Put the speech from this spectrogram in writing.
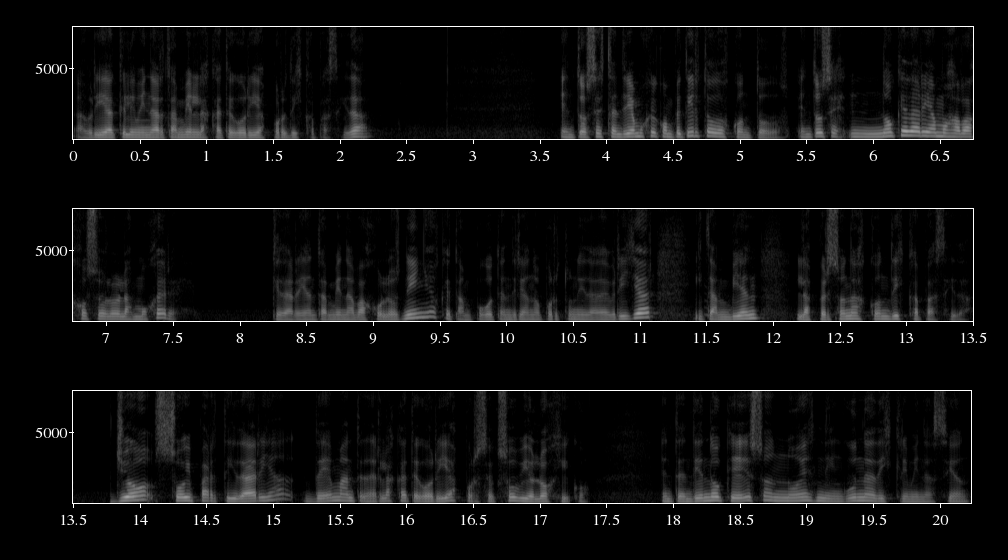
habría que eliminar también las categorías por discapacidad. Entonces tendríamos que competir todos con todos. Entonces no quedaríamos abajo solo las mujeres, quedarían también abajo los niños, que tampoco tendrían oportunidad de brillar, y también las personas con discapacidad. Yo soy partidaria de mantener las categorías por sexo biológico, entendiendo que eso no es ninguna discriminación,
